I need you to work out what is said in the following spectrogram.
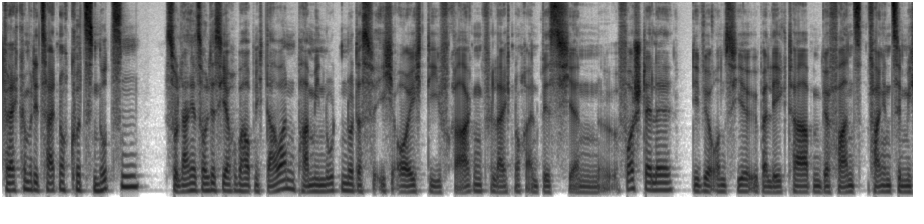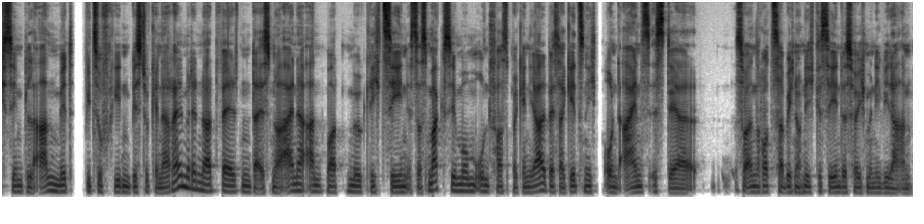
Vielleicht können wir die Zeit noch kurz nutzen. So lange sollte es hier auch überhaupt nicht dauern, ein paar Minuten, nur dass ich euch die Fragen vielleicht noch ein bisschen vorstelle, die wir uns hier überlegt haben. Wir fangen ziemlich simpel an mit, wie zufrieden bist du generell mit den Nerdwelten? Da ist nur eine Antwort möglich. Zehn ist das Maximum, unfassbar genial, besser geht's nicht. Und eins ist der, so ein Rotz habe ich noch nicht gesehen, das höre ich mir nie wieder an.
